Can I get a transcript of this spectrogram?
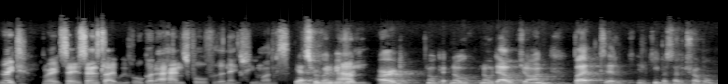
Right, right. So it sounds like we've all got our hands full for the next few months. Yes, we're going to be working um, hard, no, no, no doubt, John. But it'll, it'll keep us out of trouble.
